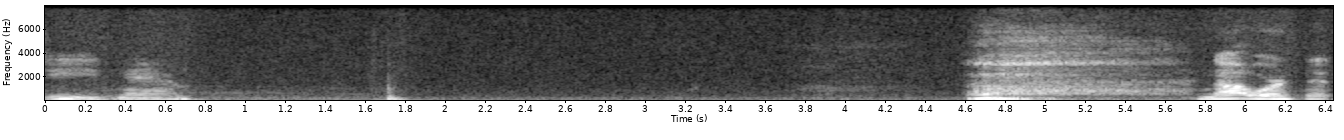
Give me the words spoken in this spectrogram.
Jeez, man. Not worth it.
